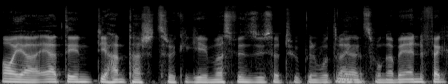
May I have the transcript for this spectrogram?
oh ja, er hat denen die Handtasche zurückgegeben, was für ein süßer Typ und wurde Ja. reingezwungen, aber im Endeffekt,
